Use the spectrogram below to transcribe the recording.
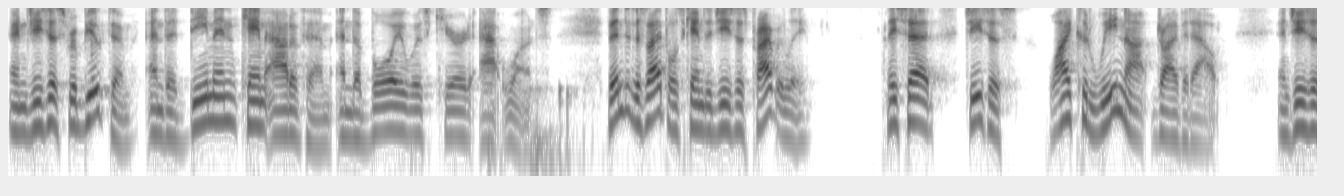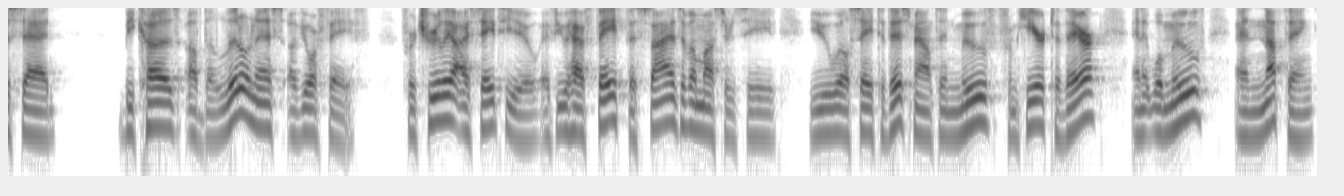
And Jesus rebuked him, and the demon came out of him, and the boy was cured at once. Then the disciples came to Jesus privately. They said, Jesus, why could we not drive it out? And Jesus said, Because of the littleness of your faith. For truly I say to you, if you have faith the size of a mustard seed, you will say to this mountain, Move from here to there, and it will move, and nothing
